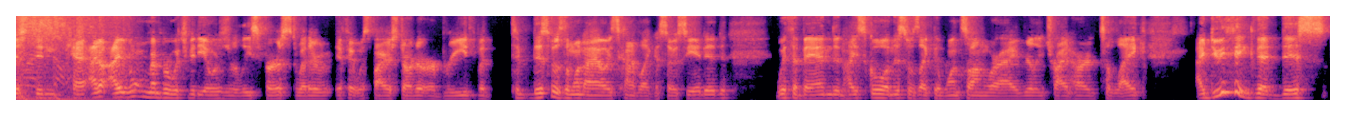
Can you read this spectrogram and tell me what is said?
Just didn't catch. I don't. I don't remember which video was released first, whether if it was Firestarter or Breathe. But to, this was the one I always kind of like associated with a band in high school, and this was like the one song where I really tried hard to like. I do think that this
